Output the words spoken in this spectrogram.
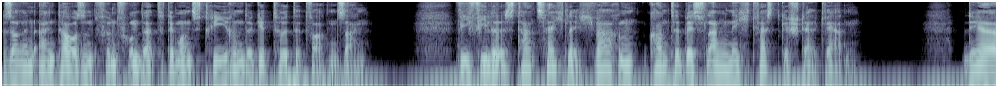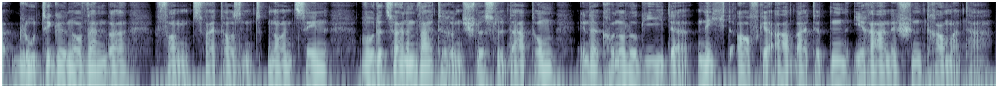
sollen 1500 Demonstrierende getötet worden sein. Wie viele es tatsächlich waren, konnte bislang nicht festgestellt werden. Der blutige November von 2019 wurde zu einem weiteren Schlüsseldatum in der Chronologie der nicht aufgearbeiteten iranischen Traumata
